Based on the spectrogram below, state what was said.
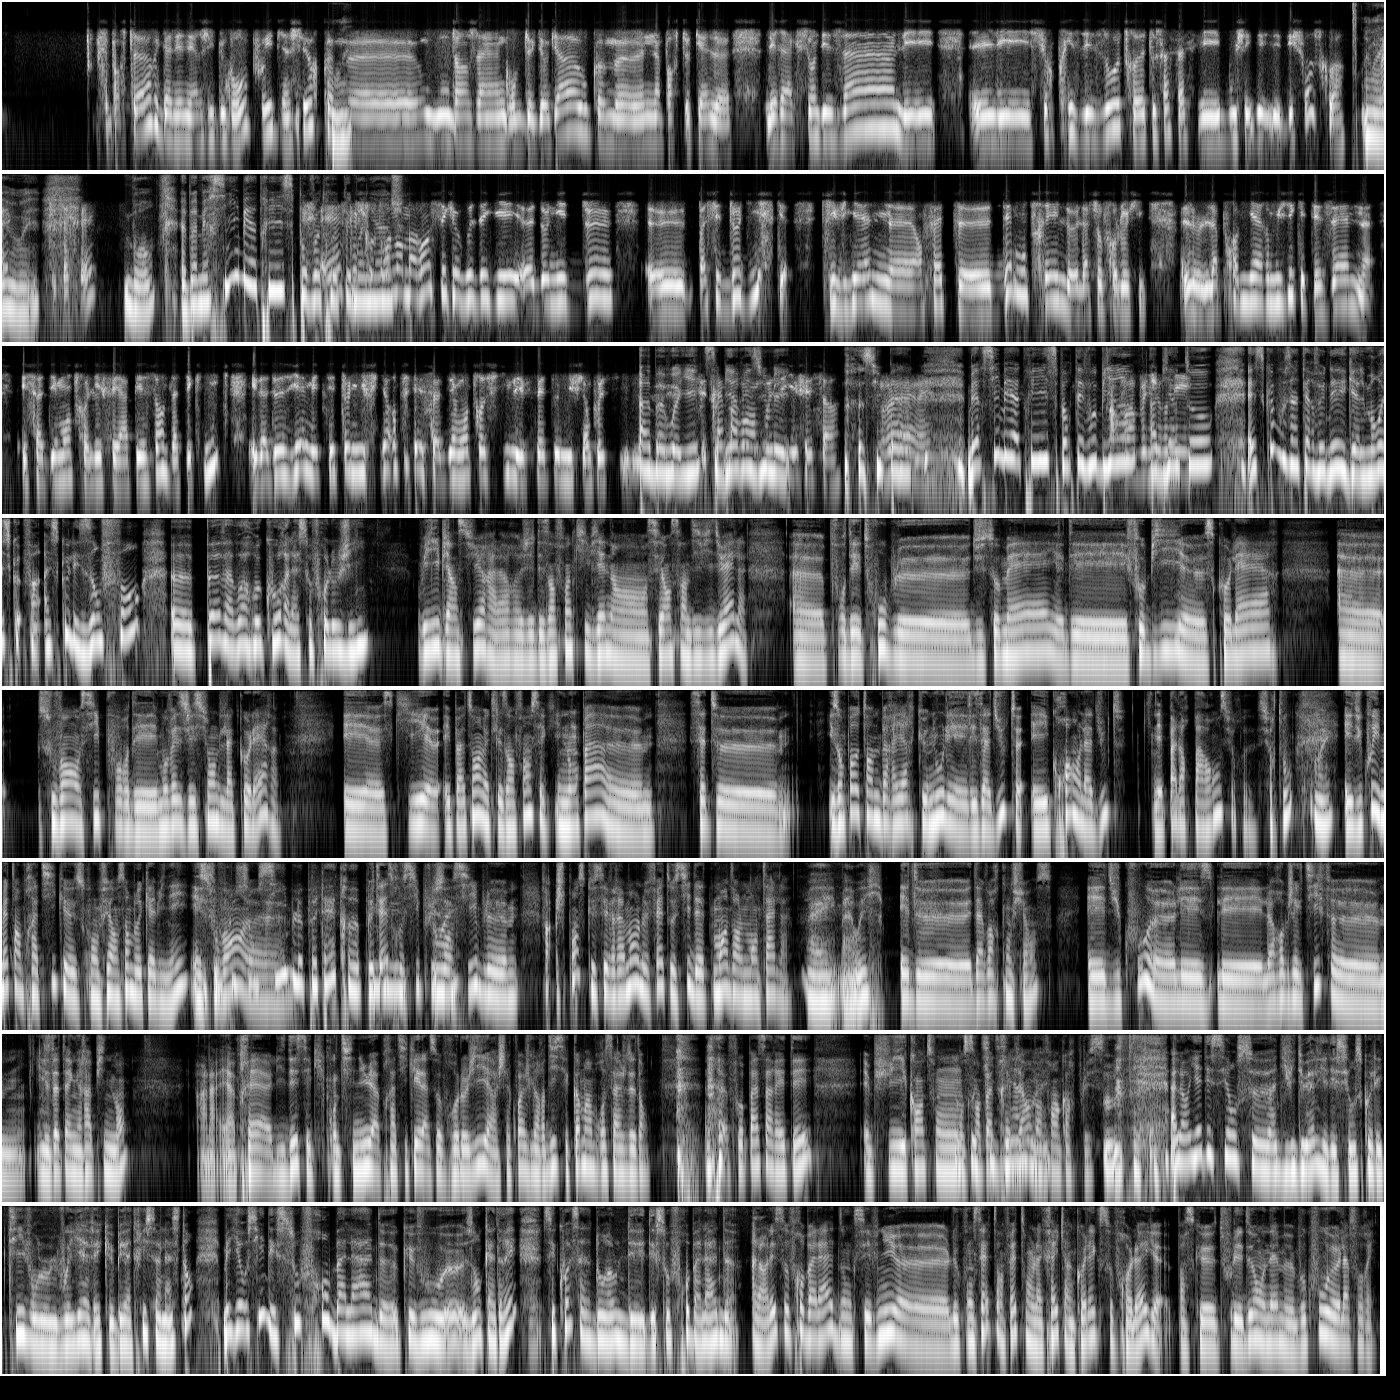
C'est porteur, il y a l'énergie du groupe, oui, bien sûr, comme Ouais. euh, dans un groupe de yoga ou comme euh, n'importe quelle, les réactions des uns, les les surprises des autres, tout ça, ça fait bouger des, des choses, quoi. Ouais, Ouais. ouais. Tout à fait. Bon, eh ben merci Béatrice pour votre Et ce que je témoignage. vraiment marrant, c'est que vous ayez euh, donné deux, euh, passé deux disques qui viennent euh, en fait euh, démontrer le- la sophrologie. Le- la première musique était zen et ça démontre l'effet apaisant de la technique, et la deuxième était tonifiante et ça démontre aussi l'effet tonifiant possible. Ah bah voyez, c'est bien marrant que vous résumé. ayez fait ça. Super. Ouais, ouais. Merci Béatrice, portez-vous bien. revoir, à journée. bientôt. Est-ce que vous intervenez également? Est-ce que, enfin, est-ce que les enfants euh, peuvent avoir recours à la sophrologie? Oui, bien sûr. Alors, euh, j'ai des enfants qui viennent en séance individuelle euh, pour des troubles euh, du sommeil, des phobies scolaires, souvent aussi pour des mauvaises gestions de la colère. Et ce qui est épatant avec les enfants, c'est qu'ils n'ont pas cette, ils n'ont pas autant de barrières que nous, les adultes, et ils croient en l'adulte qui n'est pas leurs parents sur, surtout. Et du coup, ils mettent en pratique euh, ce qu'on fait ensemble au cabinet. Et Ils sont souvent, plus euh, sensibles peut-être plus- peut-être aussi plus Ouais. sensibles. Enfin, je pense que c'est vraiment le fait aussi d'être moins dans le mental Ouais, bah oui. et de d'avoir confiance. Et du coup, euh, les, les leurs objectifs, euh, ils atteignent rapidement. Voilà. Et après, euh, l'idée, c'est qu'ils continuent à pratiquer la sophrologie. À chaque fois, je leur dis, c'est comme un brossage de dents. Faut pas s'arrêter. Et puis, quand on se sent pas très bien, on en fait encore plus. Mm. Alors il y a des séances euh, individuelles, il y a des séances collectives, on le voyait avec Béatrice à l'instant, mais il y a aussi des sophro-balades que vous euh, encadrez. C'est quoi ça des, des sophro-balades? Alors les sophrobalades, donc c'est venu euh, le concept en fait, on l'a créé avec un collègue sophrologue parce que tous les deux on aime beaucoup euh, la forêt.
